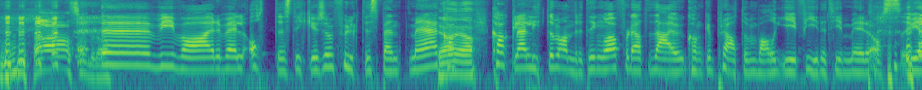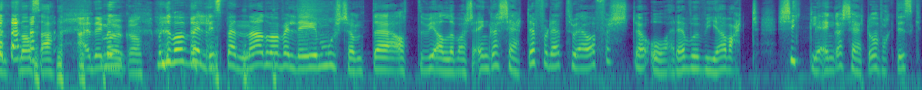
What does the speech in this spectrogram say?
Ja, så bra. Eh, vi var vel åtte stykker som fulgte spent med. Ja, ja. Kakla litt om andre ting òg, for det er jo, kan ikke prate om valg i fire timer, oss jentene, altså. Nei, det går men, ikke men det var veldig spennende, og det var veldig morsomt eh, at vi alle var så engasjerte. For det tror jeg var første året hvor vi har vært skikkelig engasjerte og faktisk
